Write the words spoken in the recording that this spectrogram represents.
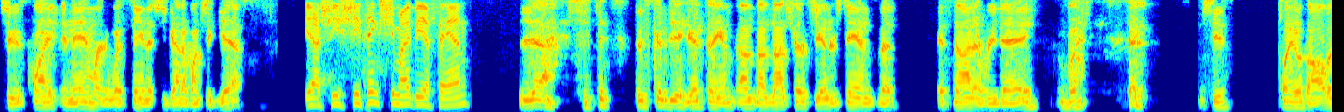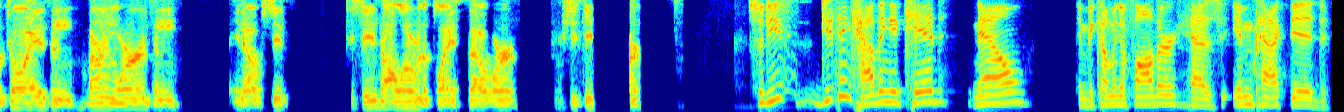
She was quite enamored with seeing that she got a bunch of gifts. Yeah, she she thinks she might be a fan. Yeah, this could be a good thing. I'm, I'm not sure if she understands that it's not every day, but she's playing with all the toys and learning words, and you know she's she's all over the place. So we're she's keeping her so do you do you think having a kid now and becoming a father has impacted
